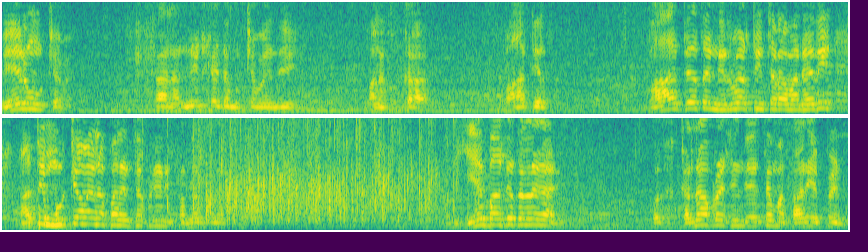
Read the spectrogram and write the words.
పేరు ముఖ్యమే. కానీ అన్నిటికంటే ముఖ్యమైనది మనకొక బాధ్యత. బాధ్యత నిర్వర్తించడం అనేది అతి ముఖ్యమైన పని అని చెప్పి నేను ఈ సందర్భంగా ఏ బాధ్యతలే కానీ ఒక కన్ను ఆపరేషన్ చేస్తే మా సార్ చెప్పిండు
